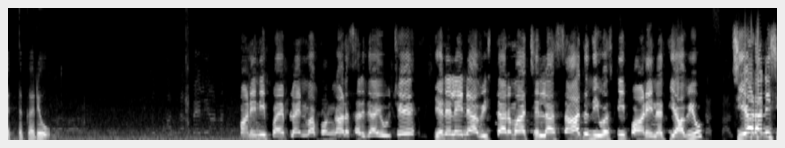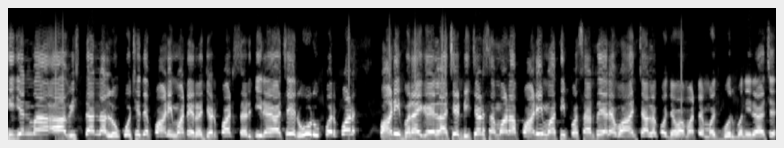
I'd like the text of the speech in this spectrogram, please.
વ્યક્ત કર્યો. પાણીની પાઇપલાઇનમાં ભંગાણ સર્જાયું છે. જેને લઈને આ વિસ્તારમાં છેલ્લા સાત દિવસથી પાણી નથી આવ્યું. શિયાળાની સિઝનમાં આ વિસ્તારના લોકો છે તે પાણી માટે રજડપાટ સર્જી રહ્યા છે. રોડ ઉપર પણ પાણી ભરાઈ ગયેલા છે. ઢીચણ સમાણા પાણીમાંથી પસાર થઈ અને વાહન ચાલકો જવા માટે મજબૂર બની રહ્યા છે.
